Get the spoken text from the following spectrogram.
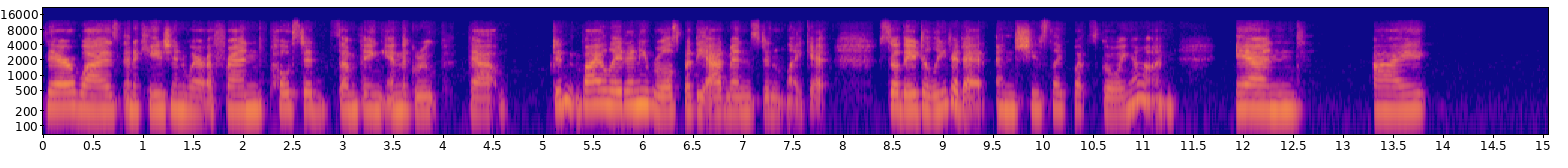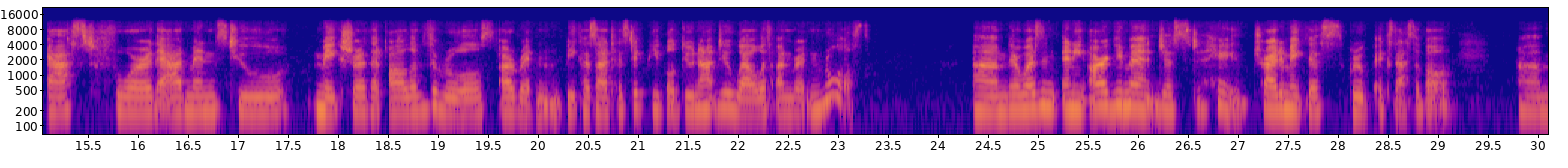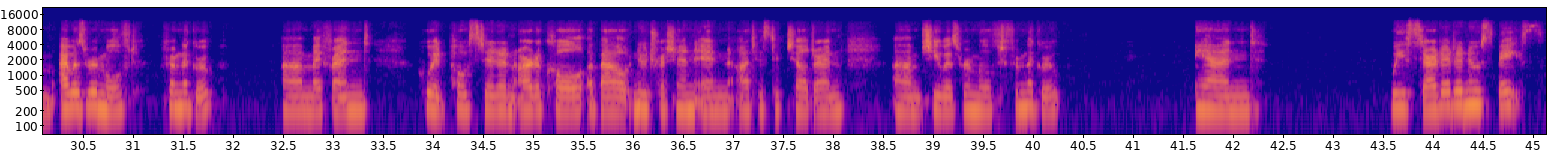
there was an occasion where a friend posted something in the group that didn't violate any rules, but the admins didn't like it. So they deleted it. And she's like, What's going on? And I asked for the admins to make sure that all of the rules are written because autistic people do not do well with unwritten rules. Um, there wasn't any argument, just, hey, try to make this group accessible. Um, I was removed from the group. Um, my friend who had posted an article about nutrition in autistic children. Um, she was removed from the group. And we started a new space.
